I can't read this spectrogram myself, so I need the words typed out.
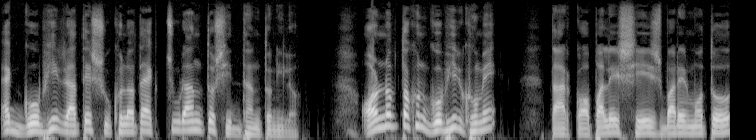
এক গভীর রাতে সুখলতা এক চূড়ান্ত সিদ্ধান্ত নিল। অর্ণব তখন গভীর ঘুমে, তার কপালে শেষবারের মতো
